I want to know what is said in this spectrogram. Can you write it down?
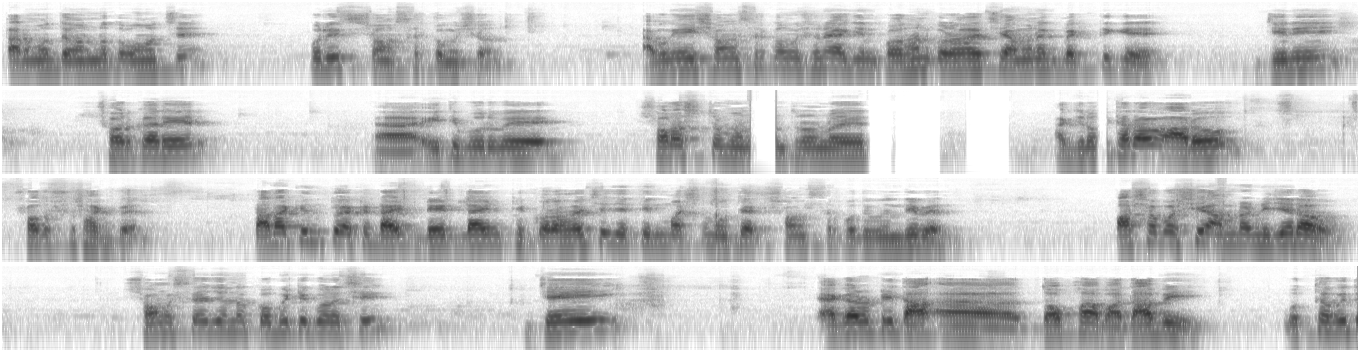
তার মধ্যে অন্যতম হচ্ছে পুলিশ সংস্কার কমিশন। এবং এই সংস্কার কমিশনে একজন প্রধান করা হয়েছে এমন এক ব্যক্তিকে, যিনি সরকারের ইতিপূর্বে স্বরাষ্ট্র মন্ত্রণালয়ের একজন এছাড়াও আরও সদস্য থাকবেন। তারা কিন্তু একটা ডেডলাইন ঠিক করা হয়েছে যে তিন মাসের মধ্যে একটা সংস্থার প্রতিবেদন দিবেন। পাশাপাশি আমরা নিজেরাও সংস্থার জন্য কমিটি করেছি, যেই এগারোটি দফা বা দাবি উত্থাপিত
